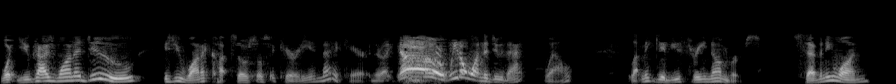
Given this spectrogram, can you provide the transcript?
what you guys want to do is you want to cut Social Security and Medicare. And they're like, no, we don't want to do that. Well, let me give you three numbers 71,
